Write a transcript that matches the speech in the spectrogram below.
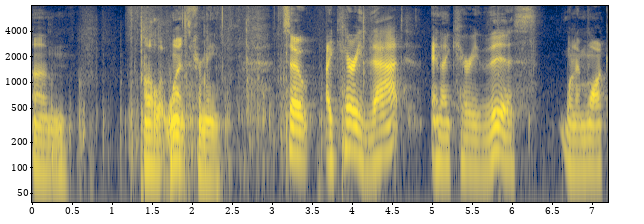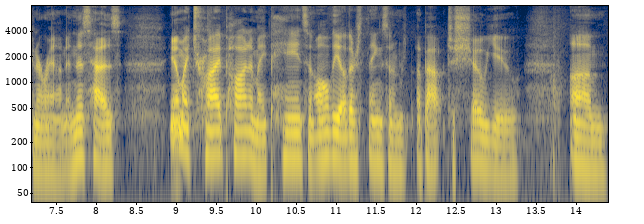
um, all at once for me. So I carry that and I carry this when I'm walking around. And this has, you know, my tripod and my paints and all the other things that I'm about to show you um,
